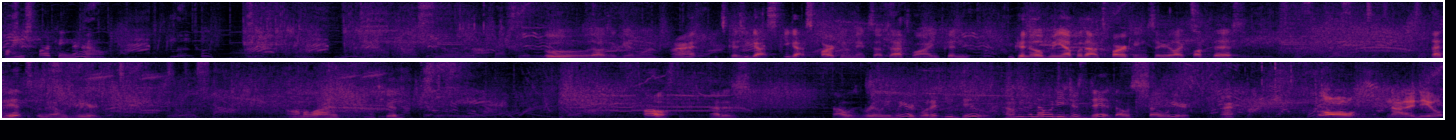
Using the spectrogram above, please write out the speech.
Why are you sparking now? Ooh, that was a good one. All right, it's because you got you got sparking mix up. That's why you couldn't you couldn't open me up without sparking. So you're like, fuck this. That hits. Ooh, that was weird. Oh, I'm alive. That's good. Oh, that is that was really weird. What did he do? I don't even know what he just did. That was so weird. All right. Oh, not ideal.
